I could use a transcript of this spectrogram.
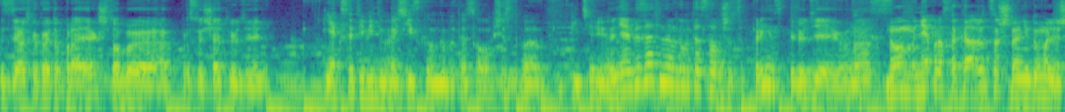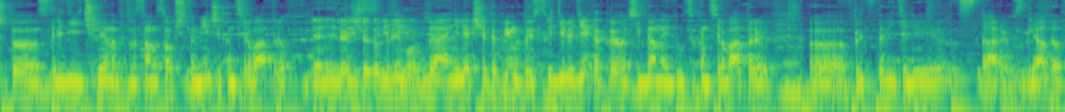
Сделать какой-то проект, чтобы просвещать людей. Я, кстати, видел российское ЛГБТ-сообщество в Питере. Да не обязательно ЛГБТ-сообщество, в принципе, людей. У нас... Но мне просто кажется, что они думали, что среди членов этого самого сообщества меньше консерваторов. И они легче это среди- примут? Да, они легче это примут. То есть среди людей, как правило, всегда найдутся консерваторы, э, представители старых взглядов,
